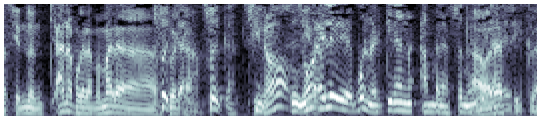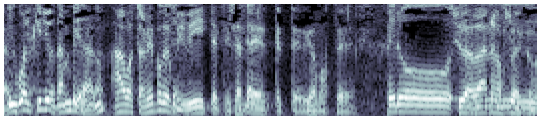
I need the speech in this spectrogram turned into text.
haciendo en- Ah, no, porque la mamá era sueca. Sueca, sueca. Si sí, no, sí, si no, no- él, eh, bueno, él tiene ambas. Ahora sí, claro. Igual que yo también, Claro. ¿no? Ah, vos también porque Sí. viviste, te- ya te, Claro. te- te- digamos, te... Pero... Ciudadano eh, sueco.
